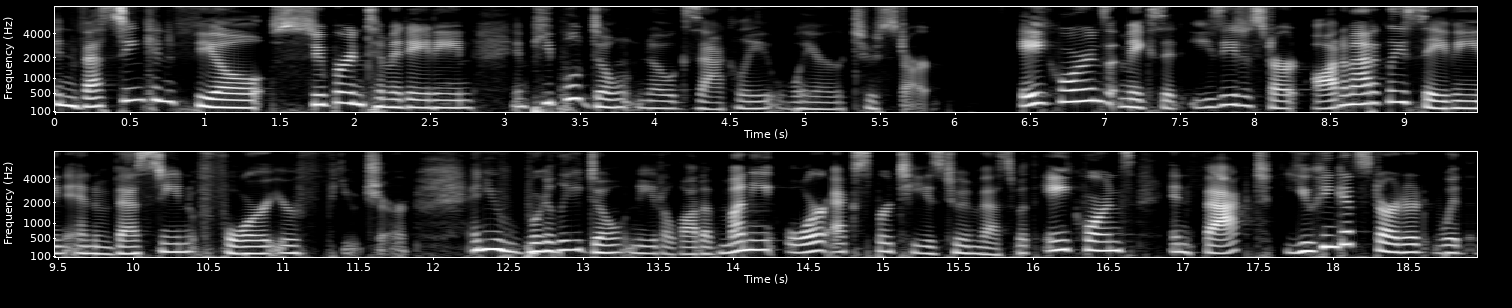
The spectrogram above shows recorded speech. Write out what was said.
Investing can feel super intimidating, and people don't know exactly where to start. Acorns makes it easy to start automatically saving and investing for your future. And you really don't need a lot of money or expertise to invest with Acorns. In fact, you can get started with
